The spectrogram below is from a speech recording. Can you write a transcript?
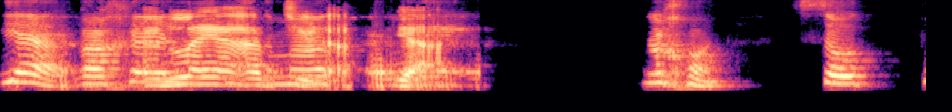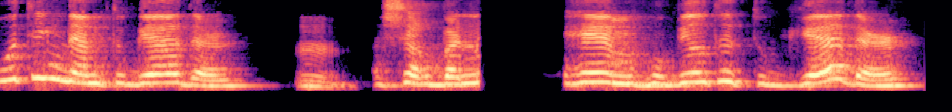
Yeah, Rachel and Leah of Judah. Yeah. נכון. So putting them together, mm. him who built it together,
